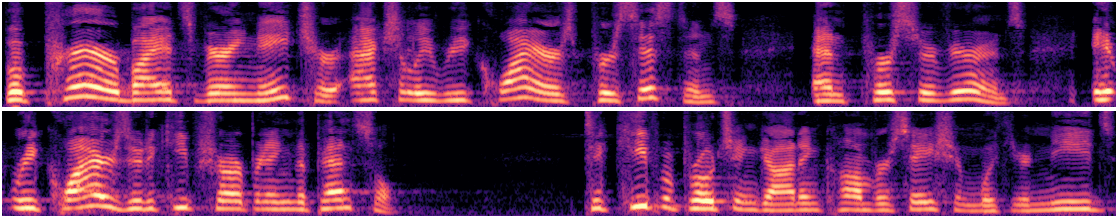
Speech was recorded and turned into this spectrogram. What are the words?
But prayer, by its very nature, actually requires persistence and perseverance. It requires you to keep sharpening the pencil, to keep approaching God in conversation with your needs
